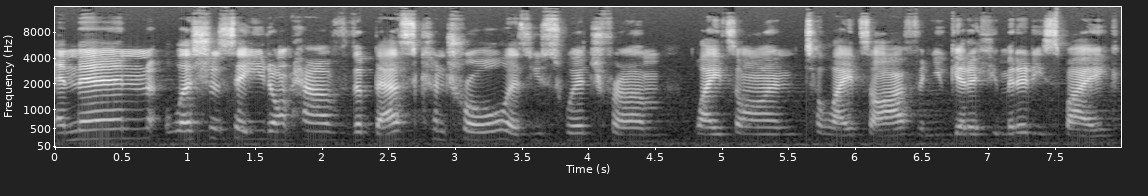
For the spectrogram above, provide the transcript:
And then let's just say you don't have the best control as you switch from lights on to lights off and you get a humidity spike.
